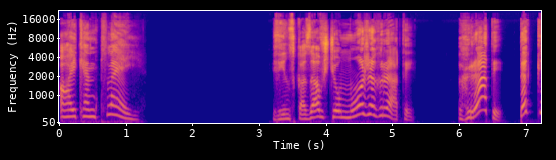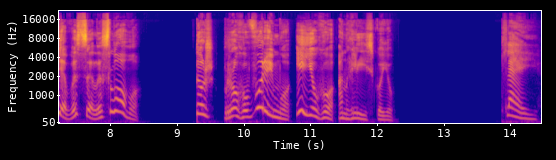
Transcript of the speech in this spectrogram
I can play. Він сказав, що може грати. Грати таке веселе слово. Тож проговорюймо і його англійською. Play.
